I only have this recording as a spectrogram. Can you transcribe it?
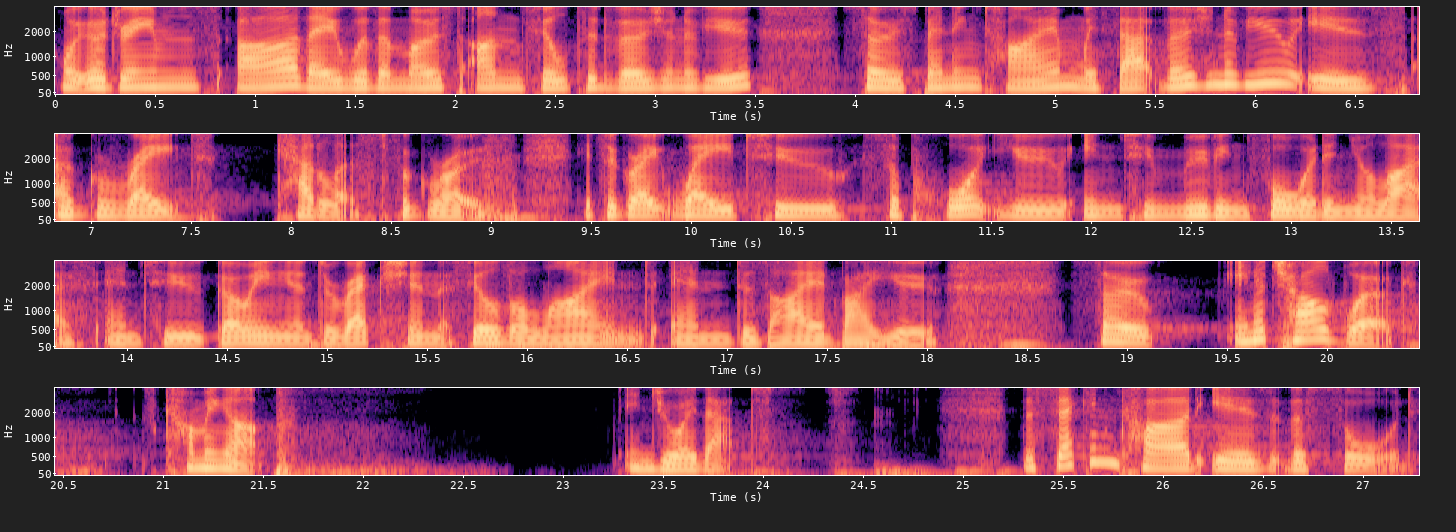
what your dreams are. They were the most unfiltered version of you. So, spending time with that version of you is a great catalyst for growth. It's a great way to support you into moving forward in your life and to going in a direction that feels aligned and desired by you. So, inner child work is coming up. Enjoy that. The second card is the sword.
